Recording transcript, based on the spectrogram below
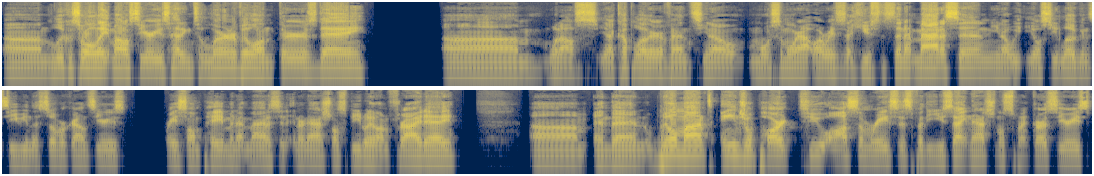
Um, Lucas Oil Late Model Series heading to Lernerville on Thursday. Um, what else? Yeah, a couple other events. You know, more some more outlaw races at Huset's. Then at Madison, you know, we, you'll see Logan Seavey in the Silver Crown Series race on pavement at Madison International Speedway on Friday. Um, and then Wilmot, Angel Park, two awesome races for the USAC National Sprint Car Series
